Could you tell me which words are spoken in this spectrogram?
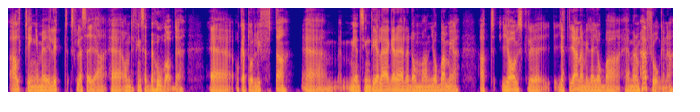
allting är möjligt, skulle jag säga, eh, om det finns ett behov av det. Eh, och att då lyfta med sin delägare eller de man jobbar med att jag skulle jättegärna vilja jobba eh, med de här frågorna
